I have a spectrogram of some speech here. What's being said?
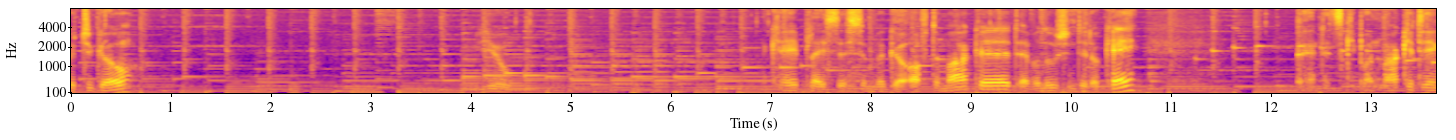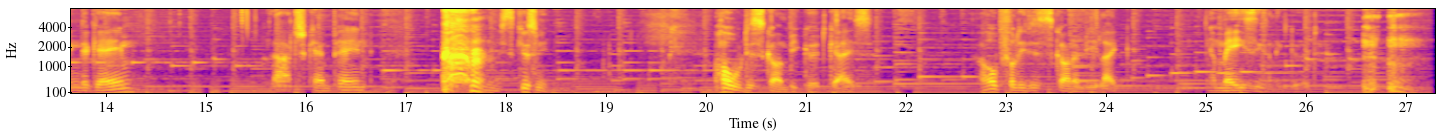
good to go. You. Okay, Play System will go off the market. Evolution did okay. And let's keep on marketing the game. Large campaign. Excuse me. Oh, this is gonna be good, guys. Hopefully this is gonna be like amazingly good.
